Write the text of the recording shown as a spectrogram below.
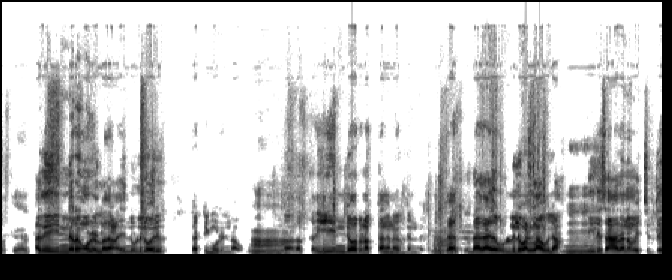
ഓക്കെ അത് ഇന്നറും കൂടി ഉള്ളതാണ്. ഇതിന്റെ ഉള്ളിൽ ഒരു തട്ടിയും കൂടി ഉണ്ടാവും. അതൊക്കെ ഈ ഇൻഡോറിനൊക്കെ അങ്ങനെ ഇതുണ്ട്. അതായത് ഉള്ളിൽ വെള്ളാവൂല. ഇതിൽ സാധനം വെച്ചിട്ട്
